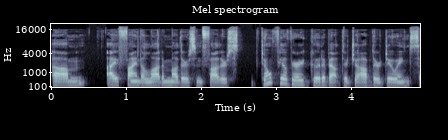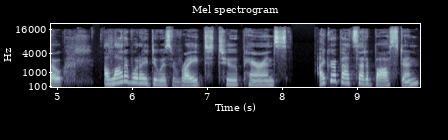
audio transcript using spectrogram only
um, I find a lot of mothers and fathers don't feel very good about their job they're doing. So, a lot of what I do is write to parents. I grew up outside of Boston,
